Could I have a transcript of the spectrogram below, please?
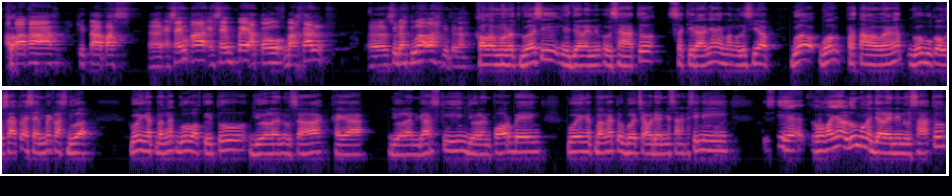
Apakah kita pas eh, SMA, SMP atau bahkan eh, sudah tua lah gitu Kang? Kalau menurut gua sih ngejalanin usaha tuh sekiranya emang lu siap. Gua gua pertama banget gua buka usaha tuh SMP kelas 2. Gue ingat banget gua waktu itu jualan usaha kayak jualan garskin, jualan powerbank. Gue inget banget tuh gue COD-an ke sana ke sini. Iya, pokoknya lu mau ngejalanin usaha tuh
